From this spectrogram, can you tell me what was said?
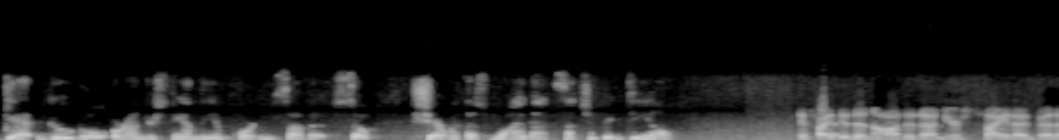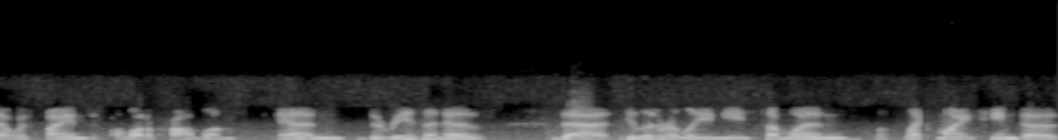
get Google or understand the importance of it. So share with us why that's such a big deal. If I did an audit on your site, I bet I would find a lot of problems. And the reason is that you literally need someone like my team does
